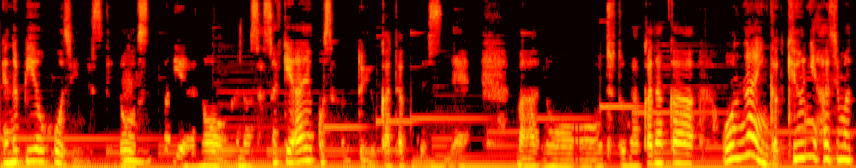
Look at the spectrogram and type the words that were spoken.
え NPO 法人ですけど、うん。ストーリアのあの佐々木彩子さんという方がですね、まあ、あの、ちょっとなかなかオンラインが急に始まっ、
